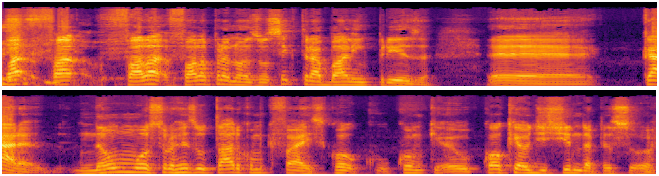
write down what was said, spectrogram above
fa, fa, fala, fala para nós, você que trabalha em empresa, é, cara, não mostrou resultado, como que faz? Qual, como que, qual que é o destino da pessoa?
